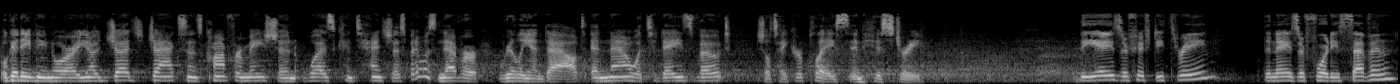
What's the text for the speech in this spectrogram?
Well, good evening, Norah. You know, Judge Jackson's confirmation was contentious, but it was never really in doubt. And now, with today's vote, she'll take her place in history. The yeas are 53, the nays are 47.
